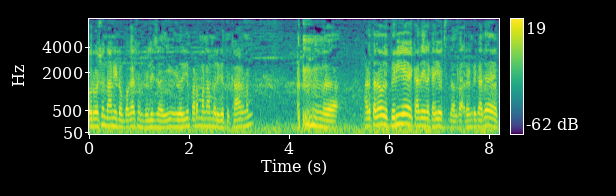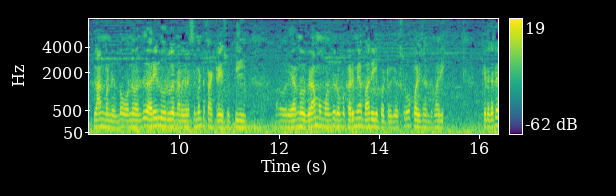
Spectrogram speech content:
ஒரு வருஷம் தாண்டிட்டோம் பகாசன் ரிலீஸ் ஆகி. இது வரைக்கும் படம் பண்ணாமல் இருக்கிறதுக்கு காரணம் அடுத்ததாக ஒரு பெரிய கதையில் கை வச்சதால் தான். ரெண்டு கதை பிளான் பண்ணியிருந்தோம். ஒன்று வந்து அரியலூரில் நடக்கிற சிமெண்ட் ஃபேக்டரியை சுற்றி ஒரு இரநூறு கிராமம் வந்து ரொம்ப கடுமையாக பாதிக்கப்பட்டிருக்கு. ஸ்லோ பாய்சன் மாதிரி. கிட்டத்தட்ட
